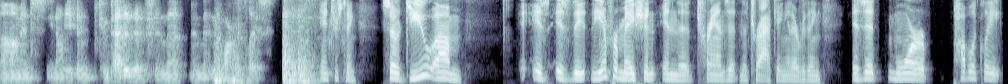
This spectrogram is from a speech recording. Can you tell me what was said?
um, and you know even competitive in the in the, in the marketplace. Interesting. So do you um is is the the information in the transit and the tracking and everything is it more publicly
